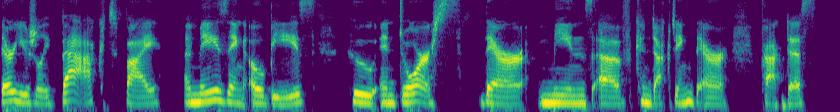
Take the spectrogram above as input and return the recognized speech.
They're usually backed by amazing OBs who endorse their means of conducting their practice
